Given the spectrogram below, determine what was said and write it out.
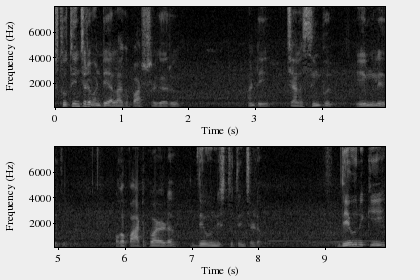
స్థుతించడం అంటే ఎలాగ పాస్టర్ గారు? అంటే చాలా సింపుల్ ఏమీ లేదు. ఒక పాట పాడడం దేవుణ్ణి స్థుతించడం దేవునికి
